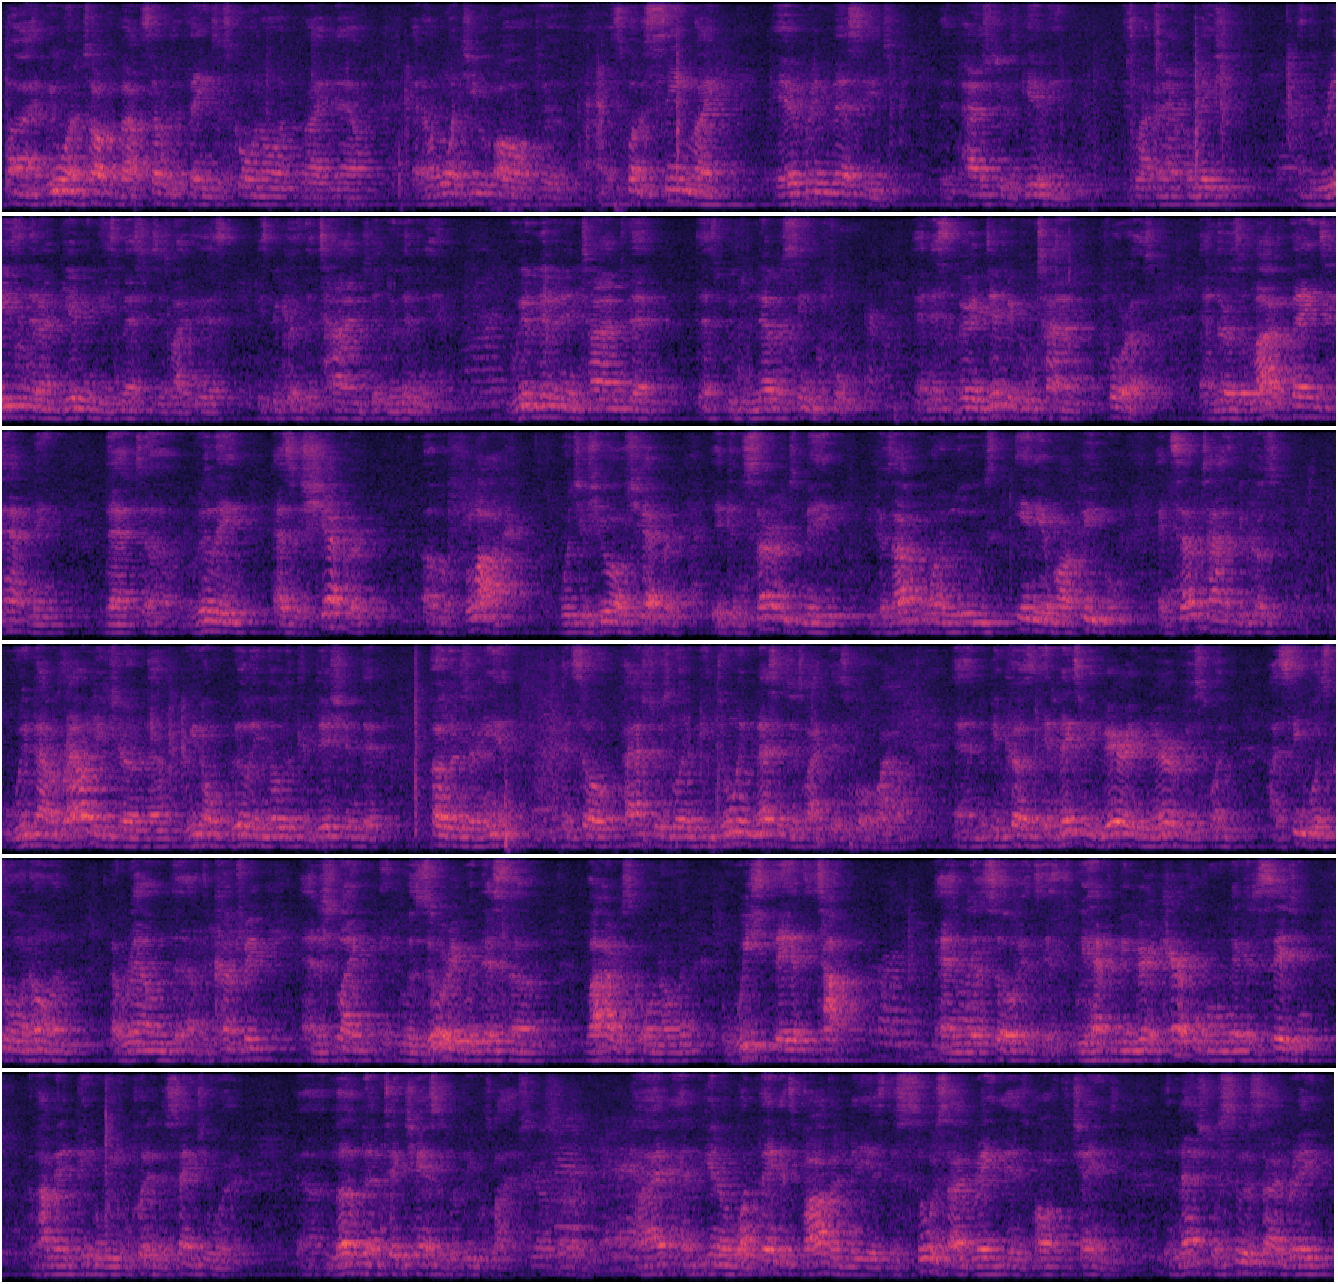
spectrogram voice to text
All right, we want to talk about some of the things that's going on right now. And I want you all to, it's going to seem like every message that pastor is giving is like an affirmation. And the reason that I'm giving these messages like this is because of the times that we're living in. We're living in times that, that we've never seen before. And it's a very difficult time for us. And there's a lot of things happening that uh, really, as a shepherd of a flock, which is your shepherd, it concerns me because I don't want to lose any of our people. And sometimes because we're not around each other enough, we don't really know the condition that others are in. And so pastor is going to be doing messages like this for a while. And because it makes me very nervous when I see what's going on around uh, the country. And it's like in Missouri with this uh, virus going on, we stay at the top. And uh, so it's, it's, we have to be very careful when we make a decision of how many people we can put in the sanctuary. Uh, love doesn't take chances with people's lives. Yes, sir. All right, and you know, one thing that's bothered me is the suicide rate is off the chains. The national suicide rate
